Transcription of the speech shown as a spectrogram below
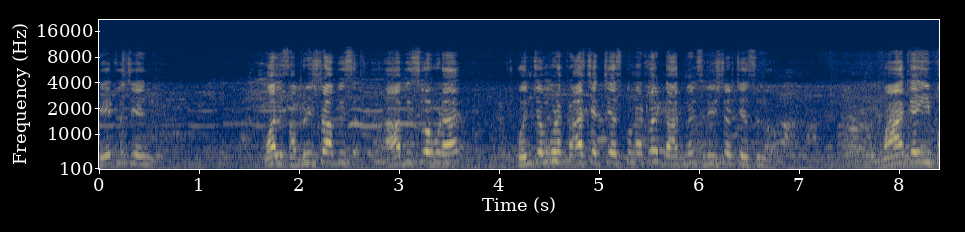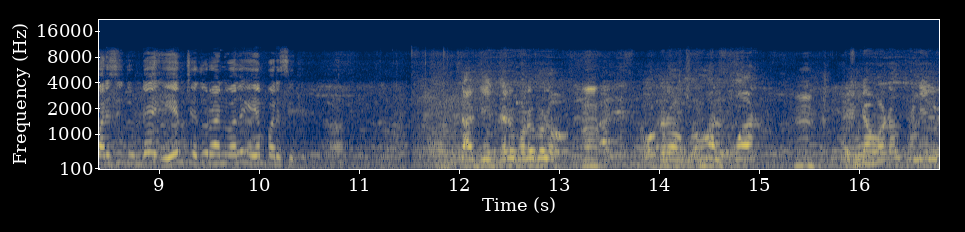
డేట్లు చేంజ్ వాళ్ళు సబ్ రిజిస్టర్ ఆఫీస్ ఆఫీస్లో కూడా కొంచెం కూడా క్రాస్ చెక్ చేసుకున్నట్లు డాక్యుమెంట్స్ రిజిస్టర్ చేస్తున్నారు మాకే ఈ పరిస్థితి ఉంటే ఏం చదువురాని వాళ్ళకి ఏం పరిస్థితి? నాకు ఇద్దరు కొడుకులు. ఒకడు మోహన్ కుమార్ రెండవ వాడు సునీల్.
